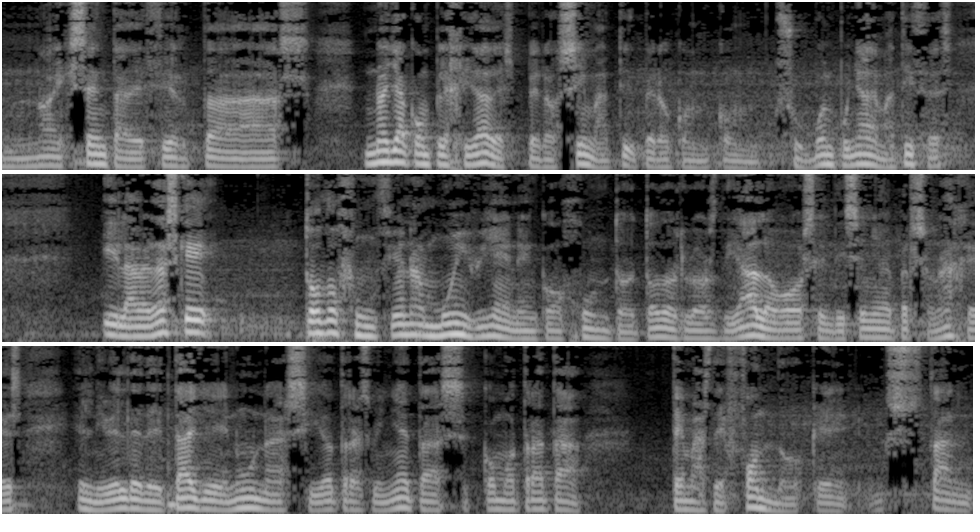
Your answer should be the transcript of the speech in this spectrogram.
no exenta de ciertas, no ya complejidades, pero sí mati- pero con, con su buen puñado de matices. Y la verdad es que todo funciona muy bien en conjunto, todos los diálogos, el diseño de personajes, el nivel de detalle en unas y otras viñetas, cómo trata temas de fondo que están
